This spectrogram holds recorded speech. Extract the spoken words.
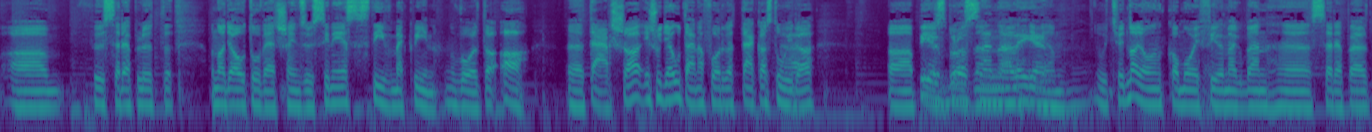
a főszereplőt, a nagy autóversenyző színész, Steve McQueen volt a, a társa, és ugye utána forgatták azt újra a Pierce Brosnannal, igen. igen. Úgyhogy nagyon komoly filmekben uh, szerepelt.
